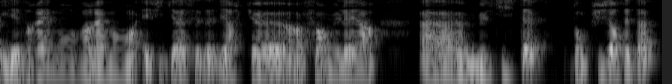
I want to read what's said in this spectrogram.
il est vraiment vraiment efficace, c'est-à-dire qu'un formulaire multi-step, donc plusieurs étapes,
